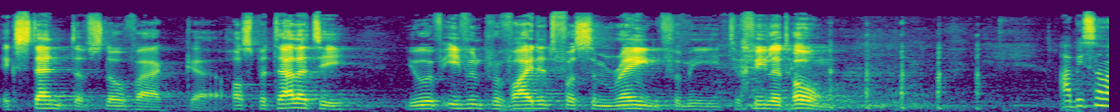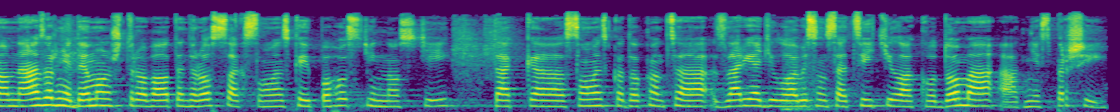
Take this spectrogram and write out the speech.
extent of Slovak uh, hospitality, you have even provided for some rain for me to feel at home. Aby som vám názorne demonstroval ten rozsah slovenskej pohostinnosti, tak eh, Slovensko dokonca zariadilo, aby som sa cítil ako doma a dnes prší.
